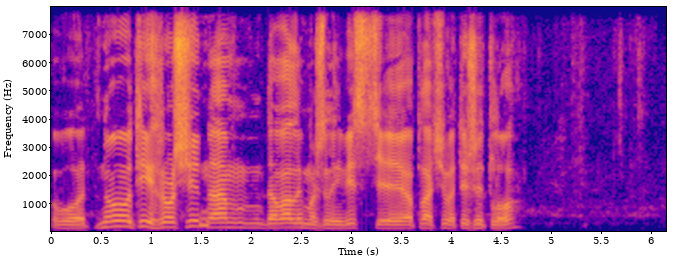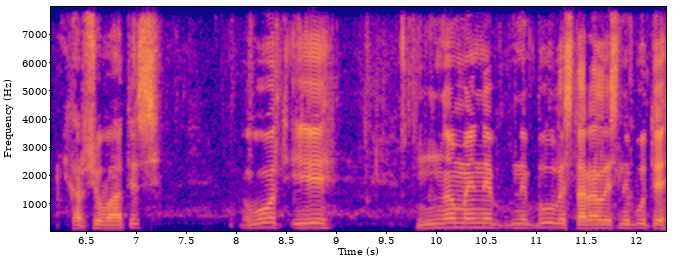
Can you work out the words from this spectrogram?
От. Ну, ті гроші нам давали можливість е, оплачувати житло, харчуватись. От, і ну, ми не, не були, старались не бути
